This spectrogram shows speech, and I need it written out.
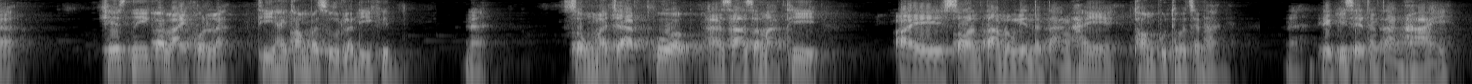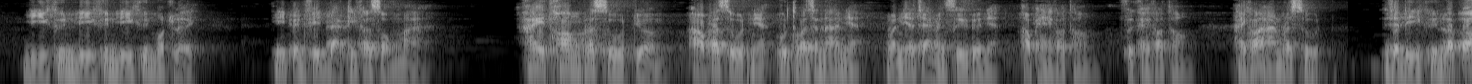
อ เคสนี้ก็หลายคนละที่ให้ท่องพระสูตรแล้วดีขึ้นนะส่งมาจากพวกอาสาสมัครที่ไปสอนตามโรงเรียนต่างๆ ให้ท่องพุทธวจนะเนี่ยนะเด็กพิเศษต่างๆ หายดีขึ้นดีขึ้นดีขึ้นหมดเลย นี่เป็นฟีดแบ็กที่เขาส่งมา ให้ท่องพระสูตรโยม เอาพระสูตรเนี่ยพุทธวจนะเนี่ย วันนี้แจกหนังสือด้วยเนี่ยเอาไปให้เขาท่อง ฝึกให้เขาท่อง ให้เขาอ่านพระสูตร จะดีขึ้น แล้วก็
